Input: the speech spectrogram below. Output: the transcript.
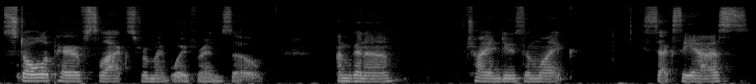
stole a pair of slacks from my boyfriend, so I'm gonna try and do some like sexy ass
